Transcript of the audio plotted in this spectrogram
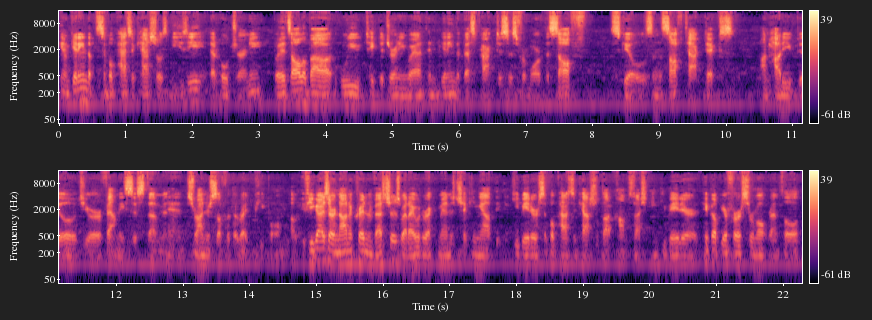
you know, getting the simple passive cash flow is easy. That whole journey, but it's all about who you take the journey with and getting the best practices for more of the soft skills and the soft tactics on how do you build your family system and surround yourself with the right people. If you guys are non-accredited investors, what I would recommend is checking out the incubator, simplepassivecashflow.com slash incubator. Pick up your first remote rental.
